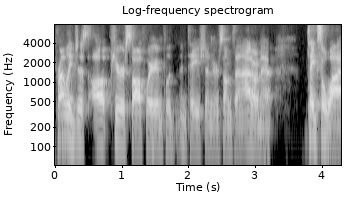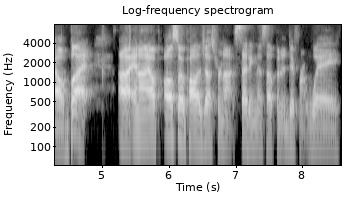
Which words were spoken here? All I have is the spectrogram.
probably just all pure software implementation or something. I don't know. It takes a while, but uh, and I also apologize for not setting this up in a different way.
